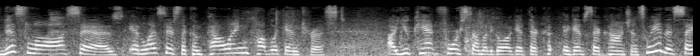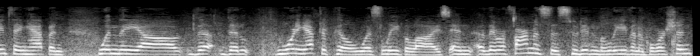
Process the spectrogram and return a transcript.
This law says unless there's a compelling public interest, uh, you can't force someone to go against their, against their conscience. We had the same thing happen when the, uh, the, the morning after pill was legalized, and uh, there were pharmacists who didn't believe in abortion,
